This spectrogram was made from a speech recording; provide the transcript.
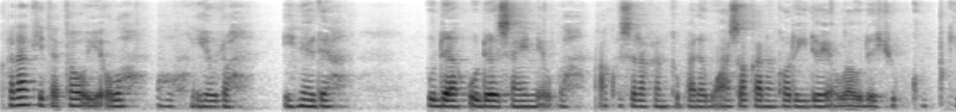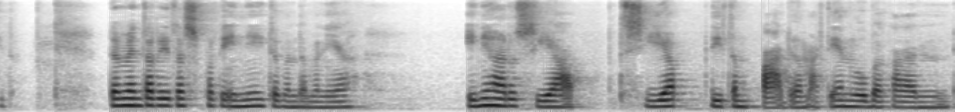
Karena kita tahu ya Allah oh ya udah ini ada udah aku udah usahain ya Allah aku serahkan kepadamu asalkan engkau ridho ya Allah udah cukup gitu. Dan mentalitas seperti ini teman-teman ya ini harus siap siap di tempat. Dalam artian lo bakalan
